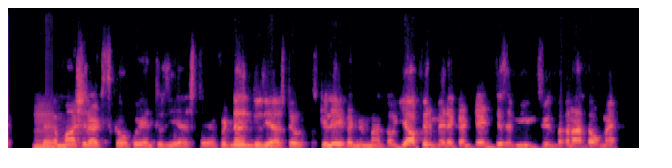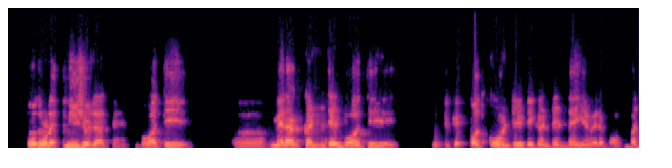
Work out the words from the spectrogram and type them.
hmm. मार्शल आर्ट्स का कोई एंथुजियास्ट है फिटनेस एंथुजियास्ट है उसके लिए कंटेंट बनाता हूँ या फिर मेरे कंटेंट जैसे मीम्स वीम्स बनाता हूँ मैं तो थोड़े नीच हो जाते हैं बहुत ही uh, मेरा कंटेंट बहुत ही बहुत क्वांटिटी कंटेंट नहीं है मेरे पास बट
